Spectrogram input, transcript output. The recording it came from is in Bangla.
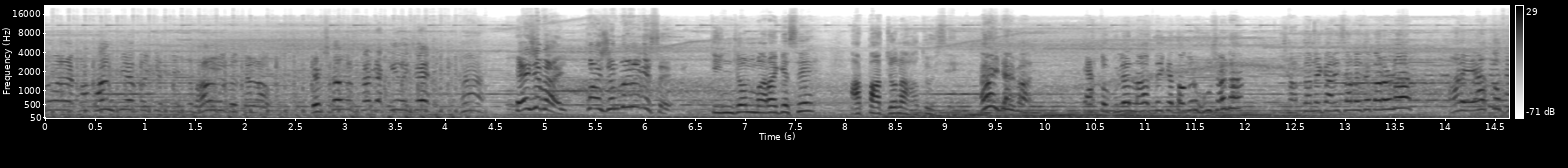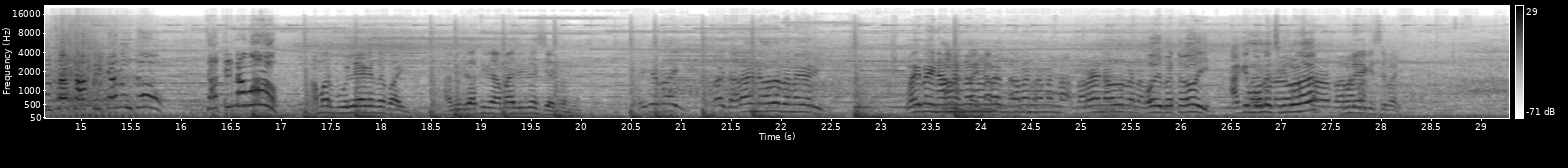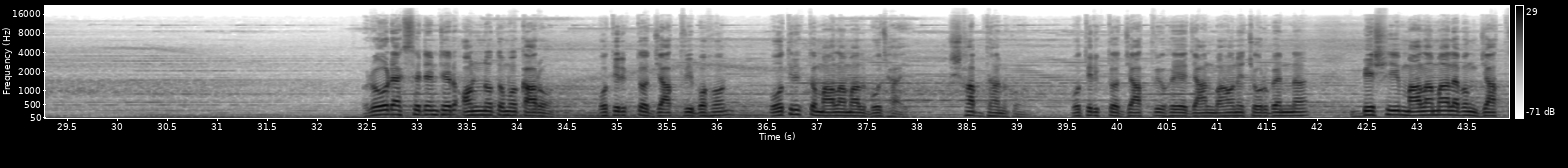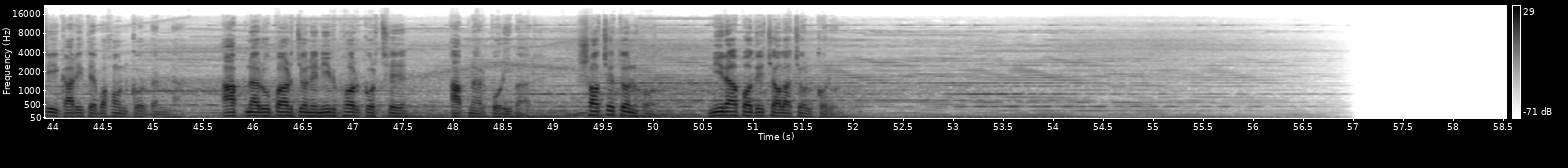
তোমার কখন দিয়ে কইতেছি একটু ভালো মতো চালাও। দেখছ অবস্থাটা কি হয়েছে হ্যাঁ। এই যে ভাই কয়জন মারা গেছে? তিনজন মারা গেছে আর পাঁচজন আহত হয়েছে এই ড্রাইভার এতগুলো লাভ দেখে তখন হুশা না? সাবধানে গাড়ি চালাতে পারো না? আরে এত বুঝা যাত্রী কেন উঠো? যাত্রী নামো! আমার ভুল গেছে ভাই। আমি যাত্রী নামাই দিতেছি এখন। এই যে ভাই ভাই দাঁড়ায় নেওয়া যাবে না গাড়ি? ভাই ভাই নামেন নামেন নামেন নামেন দাঁড়ায় নেওয়া যাবে না। ওই বেটা ওই আগে মনে ছিল না? ভুলে গেছে ভাই। রোড অ্যাক্সিডেন্টের অন্যতম কারণ অতিরিক্ত যাত্রী বহন অতিরিক্ত মালামাল বোঝায়। সাবধান হন। অতিরিক্ত যাত্রী হয়ে যানবাহনে চড়বেন না। বেশি মালামাল এবং যাত্রী গাড়িতে বহন করবেন না। আপনার উপার্জনে নির্ভর করছে আপনার পরিবার। সচেতন হন, নিরাপদে চলাচল করুন।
